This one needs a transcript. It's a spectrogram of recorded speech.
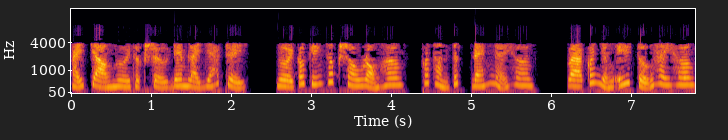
Hãy chọn người thực sự đem lại giá trị, người có kiến thức sâu rộng hơn, có thành tích đáng nể hơn, và có những ý tưởng hay hơn.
